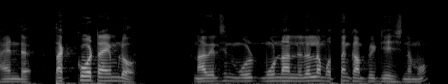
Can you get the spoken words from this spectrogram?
అండ్ తక్కువ టైంలో నాకు తెలిసిన మూడు మూడు నాలుగు నెలల్లో మొత్తం కంప్లీట్ చేసినాము.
